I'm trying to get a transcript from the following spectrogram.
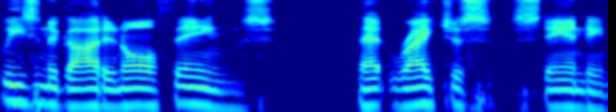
pleasing to God in all things, that righteous standing.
